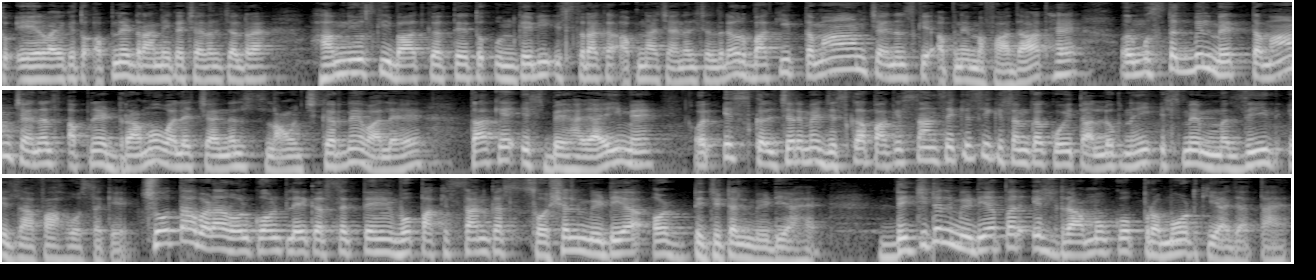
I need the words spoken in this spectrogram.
तो एयर वाई के तो अपने ड्रामे का चैनल चल रहा है। हम न्यूज़ की बात करते हैं तो उनके भी इस तरह का अपना चैनल चल रहा है और बाकी तमाम चैनल्स के अपने मफादात हैं और मुस्तबिल में तमाम चैनल्स अपने ड्रामों वाले चैनल्स लॉन्च करने वाले हैं, ताकि इस बेहयाई में और इस कल्चर में जिसका पाकिस्तान से किसी किस्म का कोई ताल्लुक नहीं, इसमें मजीद इजाफा हो सके। चौथा बड़ा रोल कौन प्ले कर सकते हैं? वो पाकिस्तान का सोशल मीडिया और डिजिटल मीडिया है। डिजिटल मीडिया पर इस ड्रामों को प्रमोट किया जाता है।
